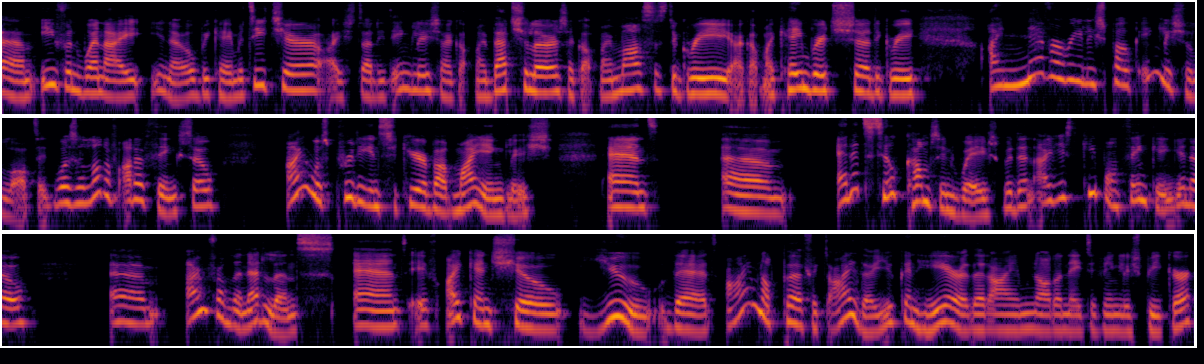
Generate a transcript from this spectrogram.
um, even when i you know became a teacher i studied english i got my bachelor's i got my master's degree i got my cambridge uh, degree. I never really spoke english a lot. It was a lot of other things. So i was pretty insecure about my english. And um, and it still comes in waves but then i just keep on thinking you know um, I'm from the Netherlands, and if I can show you that I'm not perfect either, you can hear that I'm not a native English speaker,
